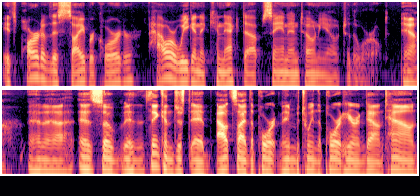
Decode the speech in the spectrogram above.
It's part of this cyber corridor. How are we going to connect up San Antonio to the world? Yeah, and uh, as so and thinking just uh, outside the port and in between the port here in downtown,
